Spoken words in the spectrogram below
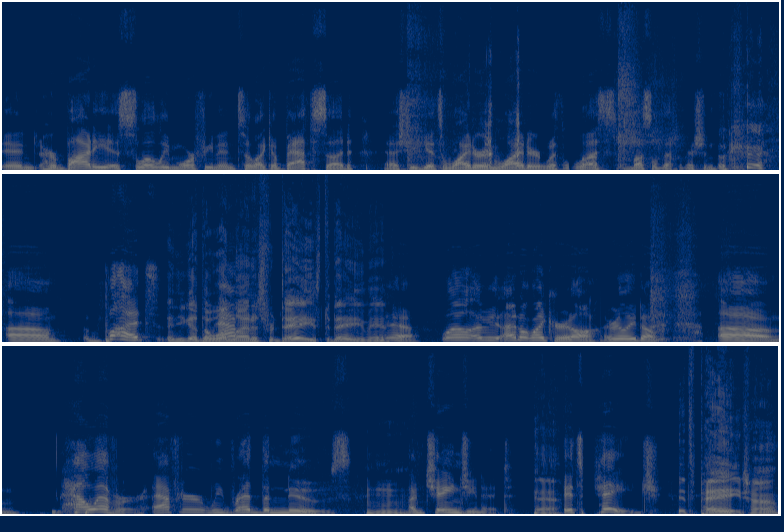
and her body is slowly morphing into like a bath sud as she gets wider and wider with less muscle definition. Okay. Um, but And you got the one-liners for days today, man. Yeah. Well, I mean, I don't like her at all. I really don't. Um, however, after we read the news, I'm changing it. Yeah. It's Paige. It's Paige, huh?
